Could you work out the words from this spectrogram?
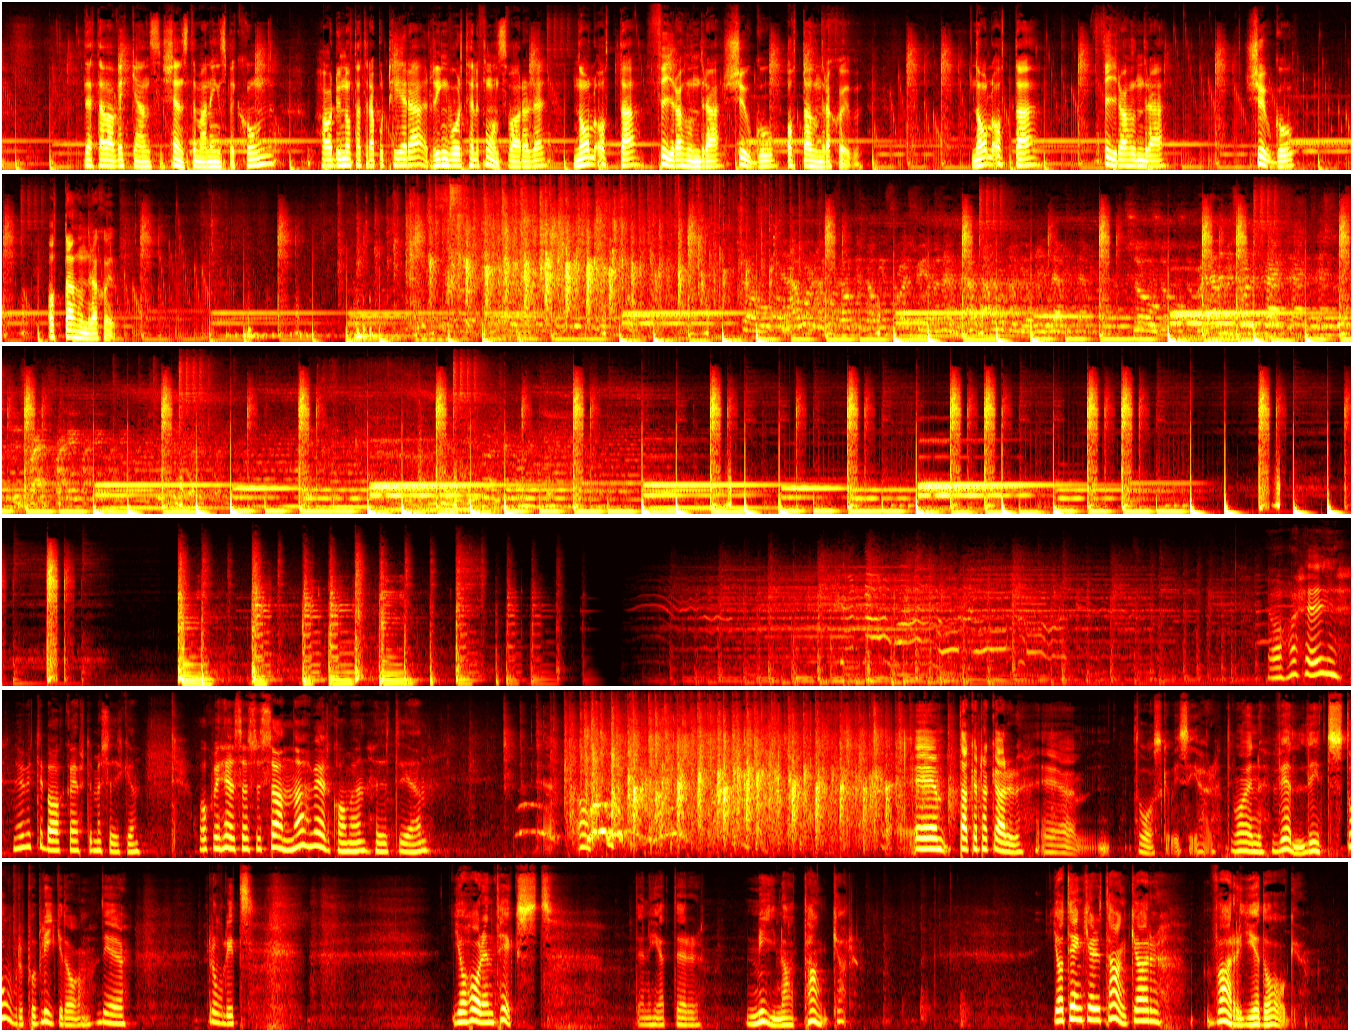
Detta var veckans tjänstemannainspektion. Har du något att rapportera, ring vår telefonsvarare 08 400 20 807. 08 400 20 807. Tillbaka efter musiken. Och vi hälsar Susanna välkommen hit igen. Eh, tackar, tackar. Eh, då ska vi se här. Det var en väldigt stor publik idag. Det är roligt. Jag har en text. Den heter Mina tankar. Jag tänker tankar varje dag.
